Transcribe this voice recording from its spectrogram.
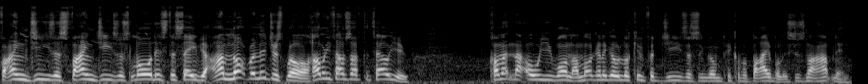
Find Jesus, find Jesus. Lord is the Savior. I'm not religious, bro. How many times do I have to tell you? Comment that all you want. I'm not going to go looking for Jesus and go and pick up a Bible. It's just not happening.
